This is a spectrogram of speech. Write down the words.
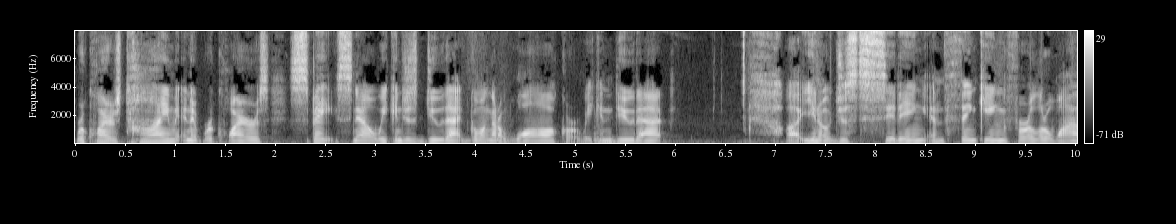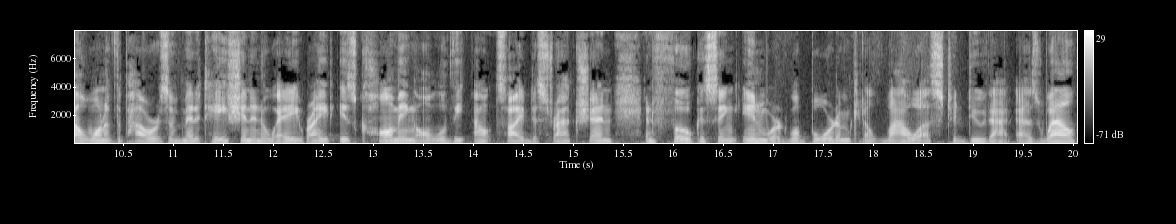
requires time and it requires space. Now, we can just do that going on a walk or we can do that uh, you know, just sitting and thinking for a little while. One of the powers of meditation, in a way, right, is calming all of the outside distraction and focusing inward. Well, boredom can allow us to do that as well,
